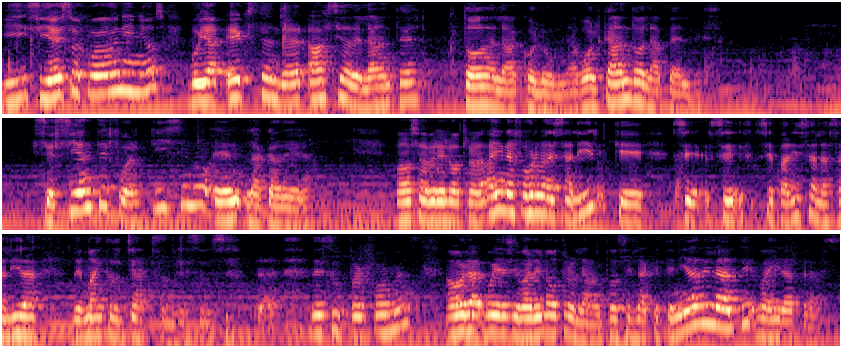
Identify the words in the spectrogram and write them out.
Y si eso es juego de niños, voy a extender hacia adelante toda la columna, volcando la pelvis. Se siente fuertísimo en la cadera. Vamos a ver el otro. Hay una forma de salir que se, se, parece a la salida de Michael Jackson de, sus, de su performance. Ahora voy a llevar el otro lado. Entonces la que tenía adelante va a ir atrás.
